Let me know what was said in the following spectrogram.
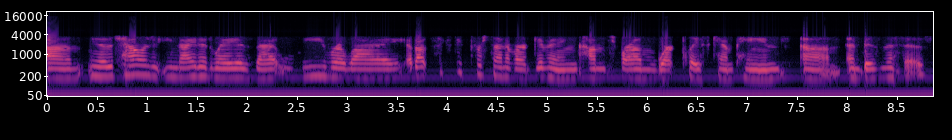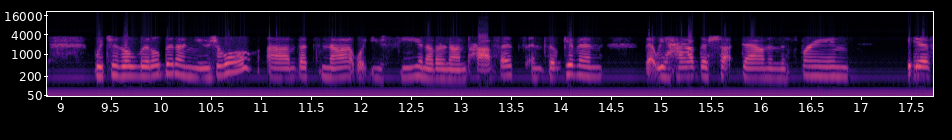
Um, you know, the challenge at United Way is that we rely about 60% of our giving comes from workplace campaigns um, and businesses, which is a little bit unusual. Um, that's not what you see in other nonprofits, and so given that we have the shutdown in the spring if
